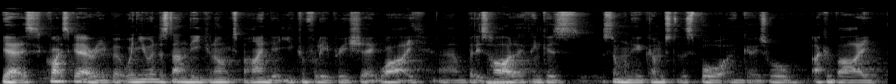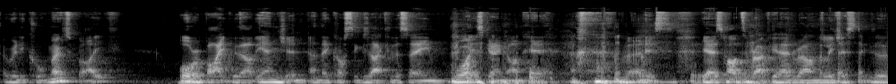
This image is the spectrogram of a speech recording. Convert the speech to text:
yeah, it's quite scary. But when you understand the economics behind it, you can fully appreciate why. Um, but it's hard, I think, as someone who comes to the sport and goes, well, I could buy a really cool motorbike or a bike without the engine and they cost exactly the same. What is going on here? and it's yeah, it's hard to wrap your head around the logistics, the,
